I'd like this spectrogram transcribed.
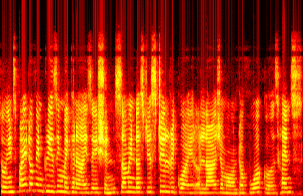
So in spite of increasing mechanization, some industries still require a large amount of workers. Hence,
